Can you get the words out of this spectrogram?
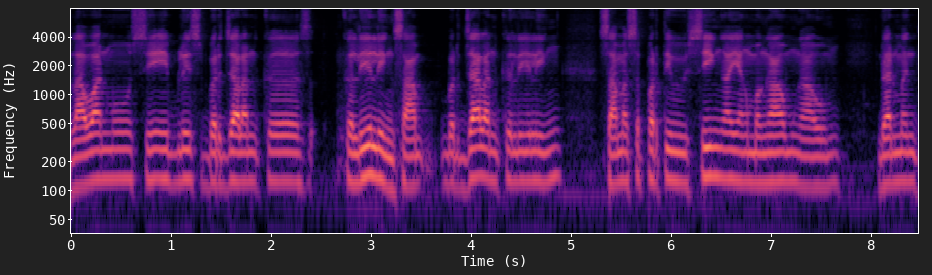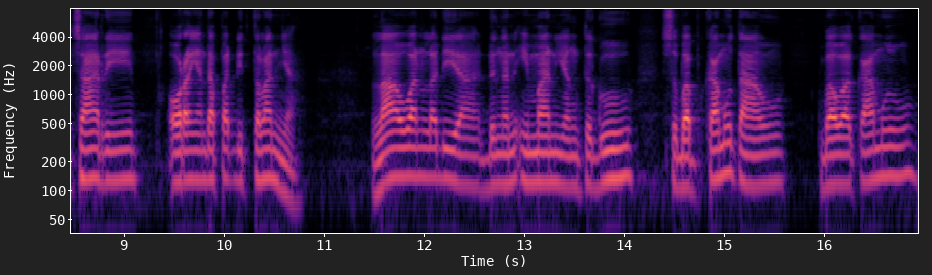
lawanmu si iblis berjalan ke keliling, berjalan keliling sama seperti singa yang mengaum-ngaum dan mencari orang yang dapat ditelannya. Lawanlah dia dengan iman yang teguh, sebab kamu tahu bahwa kamu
